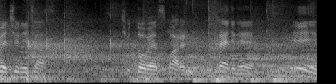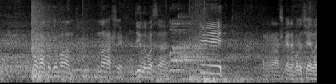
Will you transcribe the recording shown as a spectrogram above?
вечірній час. Чудове спаринг, тренінги і багато команд наших ділимося. І трошки не вийшло.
